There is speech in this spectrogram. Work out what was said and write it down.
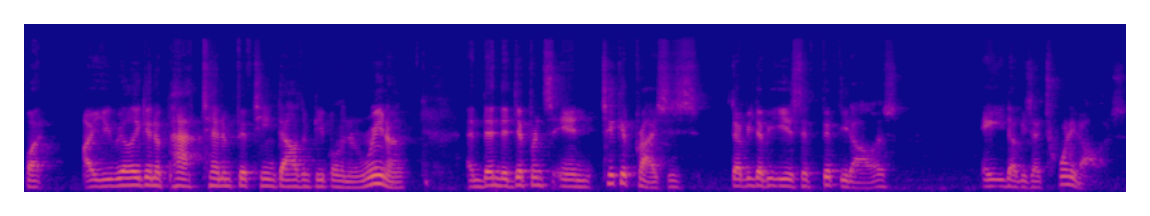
But are you really going to pack ten and fifteen thousand people in an arena? And then the difference in ticket prices, WWE is at fifty dollars, AEW is at twenty dollars.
